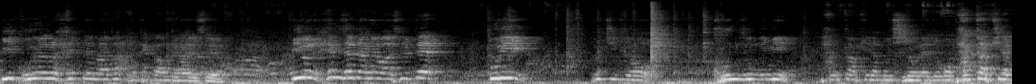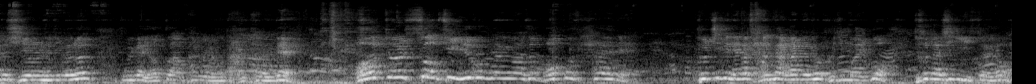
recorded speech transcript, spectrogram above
이 공연을 할 때마다 안타까운 게 하나 있어요. 이걸 행사장에 왔을 때 우리 솔직히요 군수님이 방값이라도 지원해주고 밥값이라도 지원을 해주면은 우리가 엿도 안 팔고 이런 것도 안 파는데 어쩔 수 없이 일곱 명이 와서 먹고 살아야 돼. 솔직히 내가 장가 안 간다는 건 거짓말이고 저 자식이 있어요.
